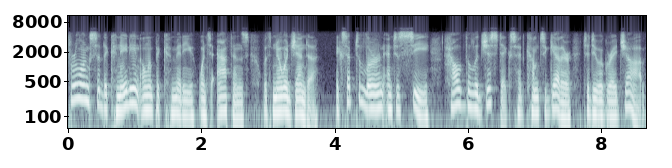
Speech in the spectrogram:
Furlong said the Canadian Olympic Committee went to Athens with no agenda except to learn and to see how the logistics had come together to do a great job.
